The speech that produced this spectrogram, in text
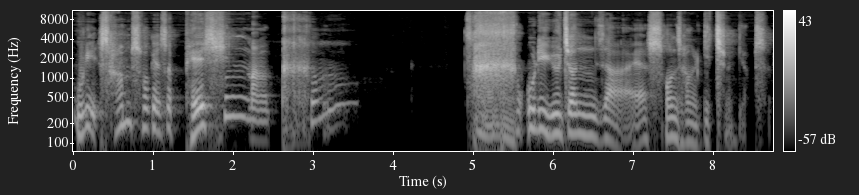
우리 삶 속에서 배신만큼 참 우리 유전자에 손상을 끼치는 게 없어요.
